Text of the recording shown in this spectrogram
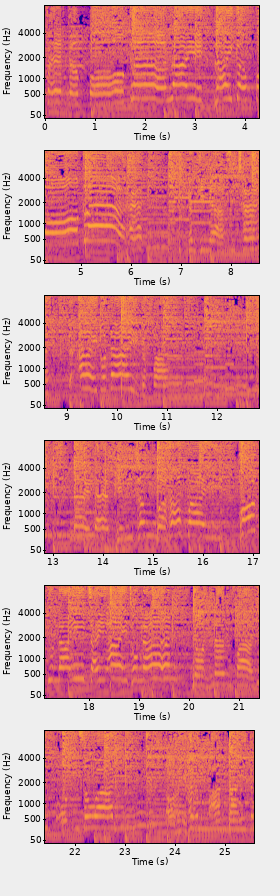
เฟซกับบอกกล้าไล่ไล่กับบอกกล้าแอดทั้งที่อยากสิแช ทก็ฟัง ได้แต่เพียงคำว่าฮักไว้พบอยู่ในใจอ้ายเท่านั้นย้อนนั่งฟ้ายุบนสวรรค์ต่อให้หันปานใดแต่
